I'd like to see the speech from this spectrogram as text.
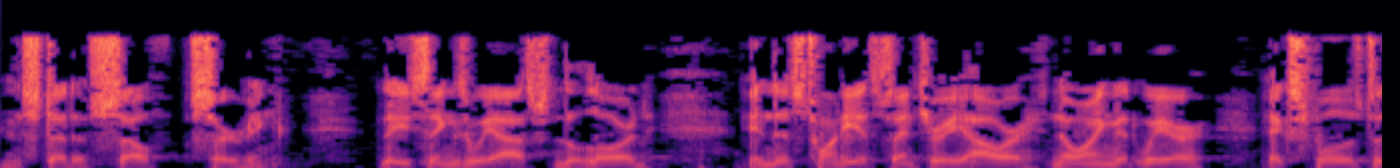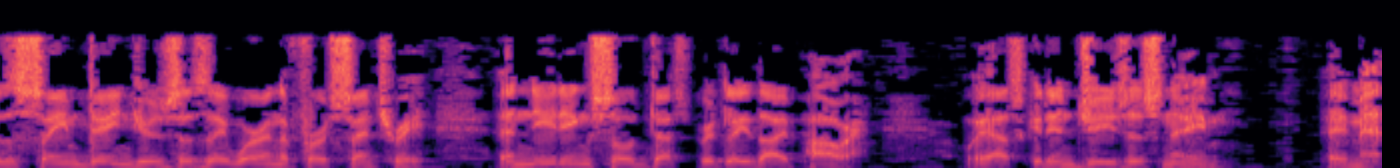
instead of self-serving. These things we ask the Lord in this 20th century hour, knowing that we are exposed to the same dangers as they were in the first century, and needing so desperately thy power. We ask it in Jesus' name. Amen.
